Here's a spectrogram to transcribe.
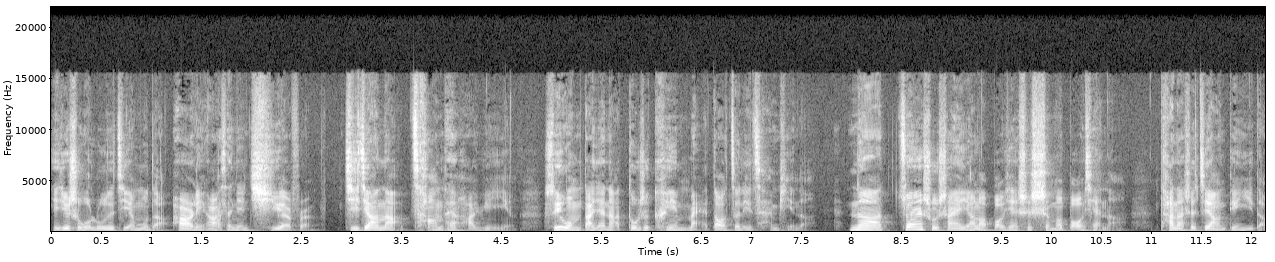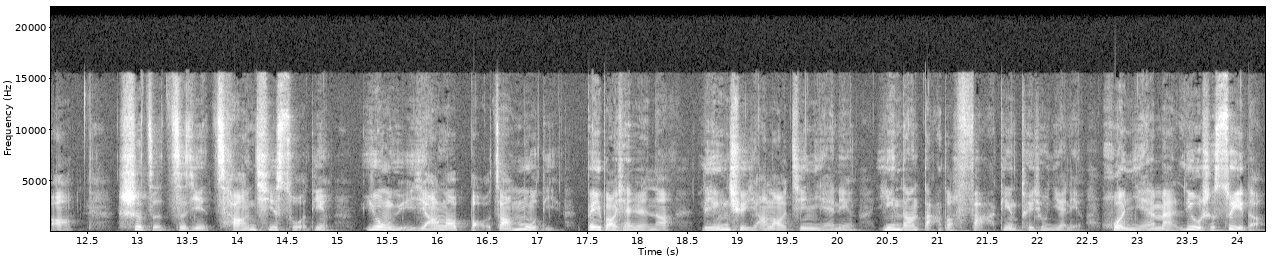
也就是我录制节目的二零二三年七月份，即将呢常态化运营，所以我们大家呢都是可以买到这类产品的。那专属商业养老保险是什么保险呢？它呢是这样定义的啊，是指资金长期锁定用于养老保障目的，被保险人呢领取养老金年龄应当达到法定退休年龄或年满六十岁的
